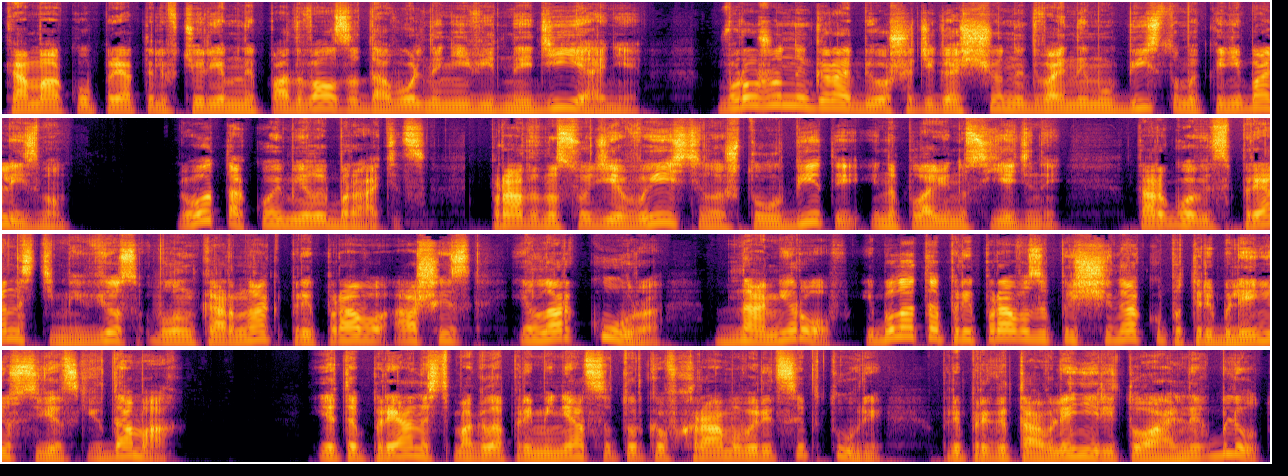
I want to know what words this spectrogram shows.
Камаку упрятали в тюремный подвал за довольно невидное деяние. Вооруженный грабеж, отягощенный двойным убийством и каннибализмом. Вот такой милый братец. Правда, на суде выяснилось, что убитый и наполовину съеденный торговец пряностями вез в Ланкарнак приправу аж из Эларкура, дна миров, и была та приправа запрещена к употреблению в светских домах. Эта пряность могла применяться только в храмовой рецептуре, при приготовлении ритуальных блюд.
